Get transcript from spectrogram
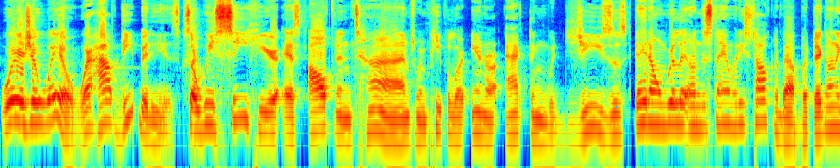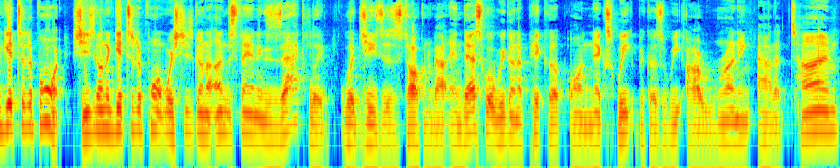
Where is your well? Where, how deep it is? So we see here as oftentimes when people are interacting with Jesus, they don't really understand what he's talking about, but they're going to get to the point. She's going to get to the point where she's going to understand exactly what Jesus is talking about. And that's what we're going to pick up on next week because we we are running out of time.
